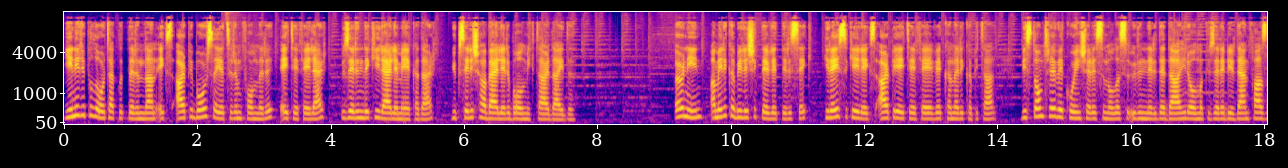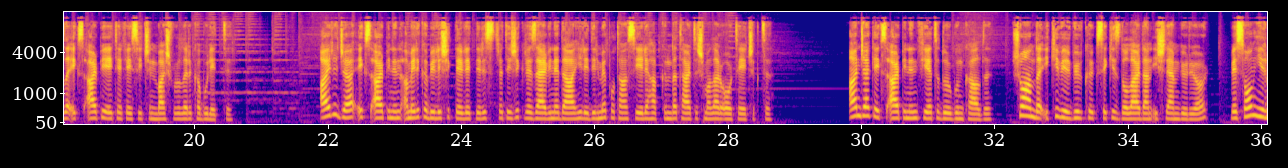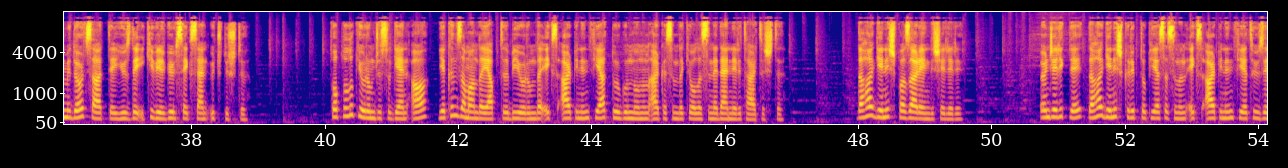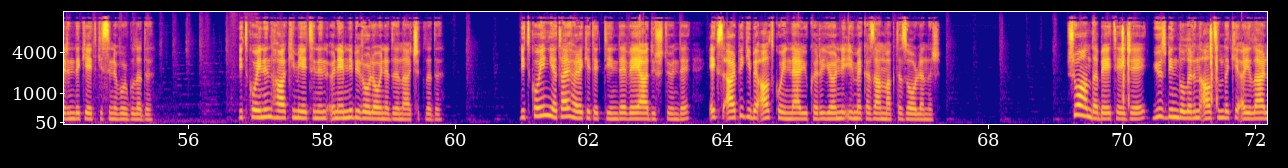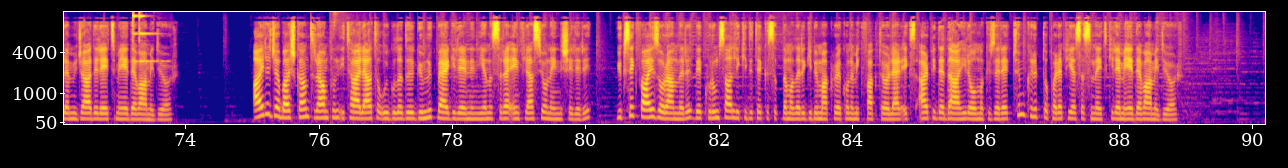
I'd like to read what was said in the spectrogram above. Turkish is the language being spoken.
Yeni Ripple ortaklıklarından XRP borsa yatırım fonları, ETF'ler, üzerindeki ilerlemeye kadar, yükseliş haberleri bol miktardaydı. Örneğin, Amerika Birleşik Devletleri SEC, Grayscale XRP ETF ve Canary Capital, Vistomtre ve CoinShares'in olası ürünleri de dahil olmak üzere birden fazla XRP ETF'si için başvuruları kabul etti. Ayrıca XRP'nin Amerika Birleşik Devletleri stratejik rezervine dahil edilme potansiyeli hakkında tartışmalar ortaya çıktı. Ancak XRP'nin fiyatı durgun kaldı. Şu anda 2,48 dolardan işlem görüyor ve son 24 saatte %2,83 düştü. Topluluk yorumcusu Gen A, yakın zamanda yaptığı bir yorumda XRP'nin fiyat durgunluğunun arkasındaki olası nedenleri tartıştı. Daha geniş pazar endişeleri. Öncelikle, daha geniş kripto piyasasının XRP'nin fiyatı üzerindeki etkisini vurguladı. Bitcoin'in hakimiyetinin önemli bir rol oynadığını açıkladı. Bitcoin yatay hareket ettiğinde veya düştüğünde, XRP gibi altcoin'ler yukarı yönlü ivme kazanmakta zorlanır. Şu anda BTC, 100 bin doların altındaki ayılarla mücadele etmeye devam ediyor. Ayrıca Başkan Trump'ın ithalata uyguladığı gümrük vergilerinin yanı sıra enflasyon endişeleri, yüksek faiz oranları ve kurumsal likidite kısıtlamaları gibi makroekonomik faktörler XRP'de dahil olmak üzere tüm kripto para piyasasını etkilemeye devam ediyor.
